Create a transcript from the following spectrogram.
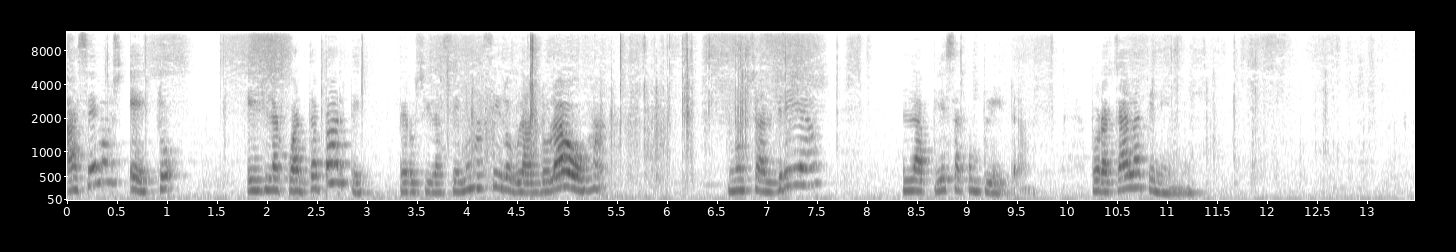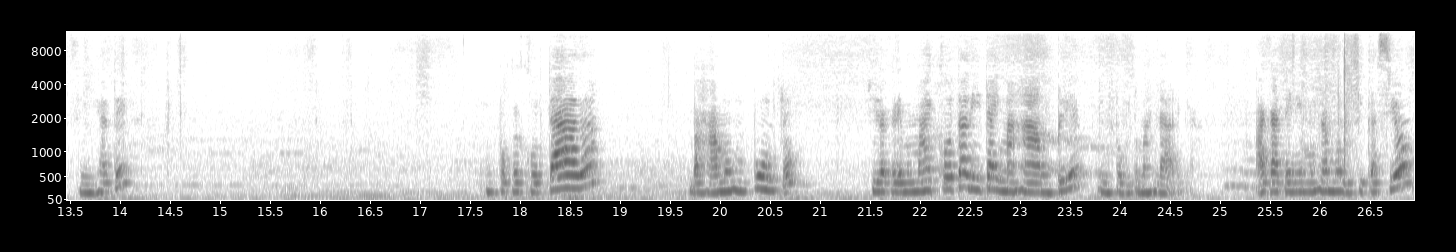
hacemos esto, es la cuarta parte. Pero si la hacemos así, doblando la hoja, nos saldría la pieza completa. Por acá la tenemos. Fíjate. Un poco escotada. Bajamos un punto. Si la queremos más escotadita y más amplia, un poquito más larga. Acá tenemos la modificación.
